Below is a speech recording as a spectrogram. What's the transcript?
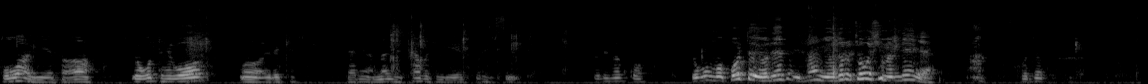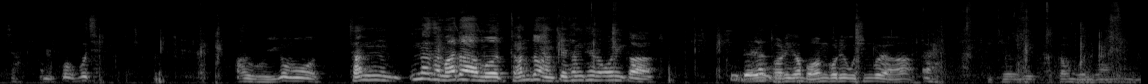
보호하기 위해서 요것도 하고 뭐 이렇게 베어링 안 나게 잡아주기 위해서 그걸 했습니다. 그래갖고 요거 뭐 볼트 요래 이 사람 요대로 좋으시면 돼. 딱 그저 자 한번 뽑아보자. 아유 이거 뭐장 끝나자마자 뭐 잠도 안깰 상태로 오니까 힘 내가 빼려고 거리가 먼 거리 오신 거야. 아. 저기 가까운 거리가 아니고.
